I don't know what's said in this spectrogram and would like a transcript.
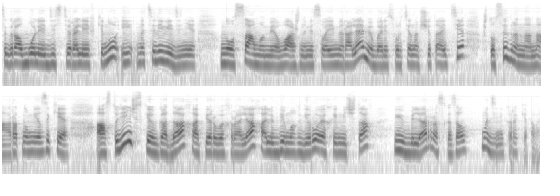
сыграл более 10 ролей в кино и на телевидении. Но самыми важными своими ролями Борис Уртенов считает те, что сыграно на родном языке. О студенческих годах, о первых ролях, о любимых героях и мечтах юбиляр рассказал Мадине Каракетовой.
